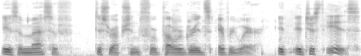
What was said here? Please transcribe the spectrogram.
is a massive disruption for power grids everywhere. It, it just is.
